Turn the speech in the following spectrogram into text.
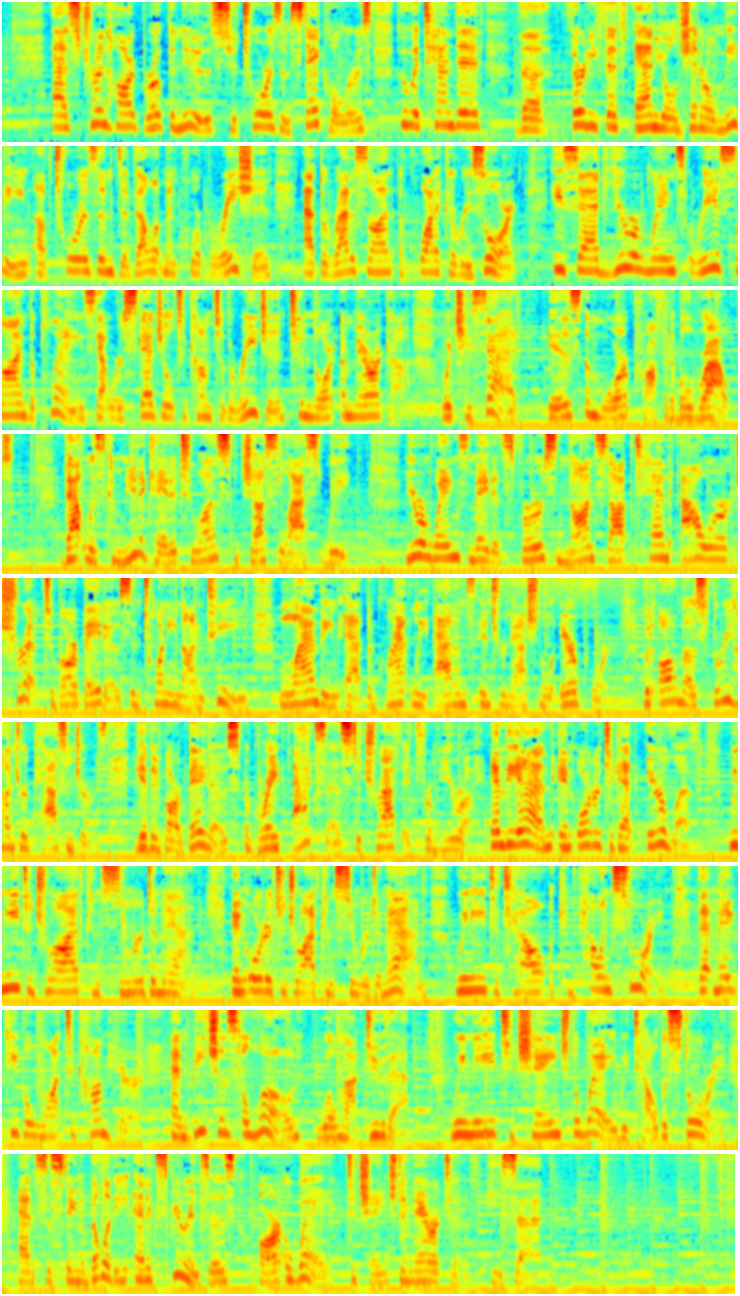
as Thraenhart broke the news to tourism stakeholders who attended the 35th annual general meeting of Tourism Development Corporation at the Radisson Aquatica Resort. He said Eurowings reassigned the planes that were scheduled to come to the region to North America, which he said is a more profitable route. That was communicated to us just last week. Eurowings made its first nonstop 10 hour trip to Barbados in 2019, landing at the Grantley Adams International Airport with almost 300 passengers, giving Barbados a great access to traffic from Europe. In the end, in order to get airlift, we need to drive consumer demand. In order to drive consumer demand, we need to tell a compelling story that make people want to come here, and beaches alone will not do that. We need to change the way we tell the story, and sustainability and experiences are a way to change the narrative, he said.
